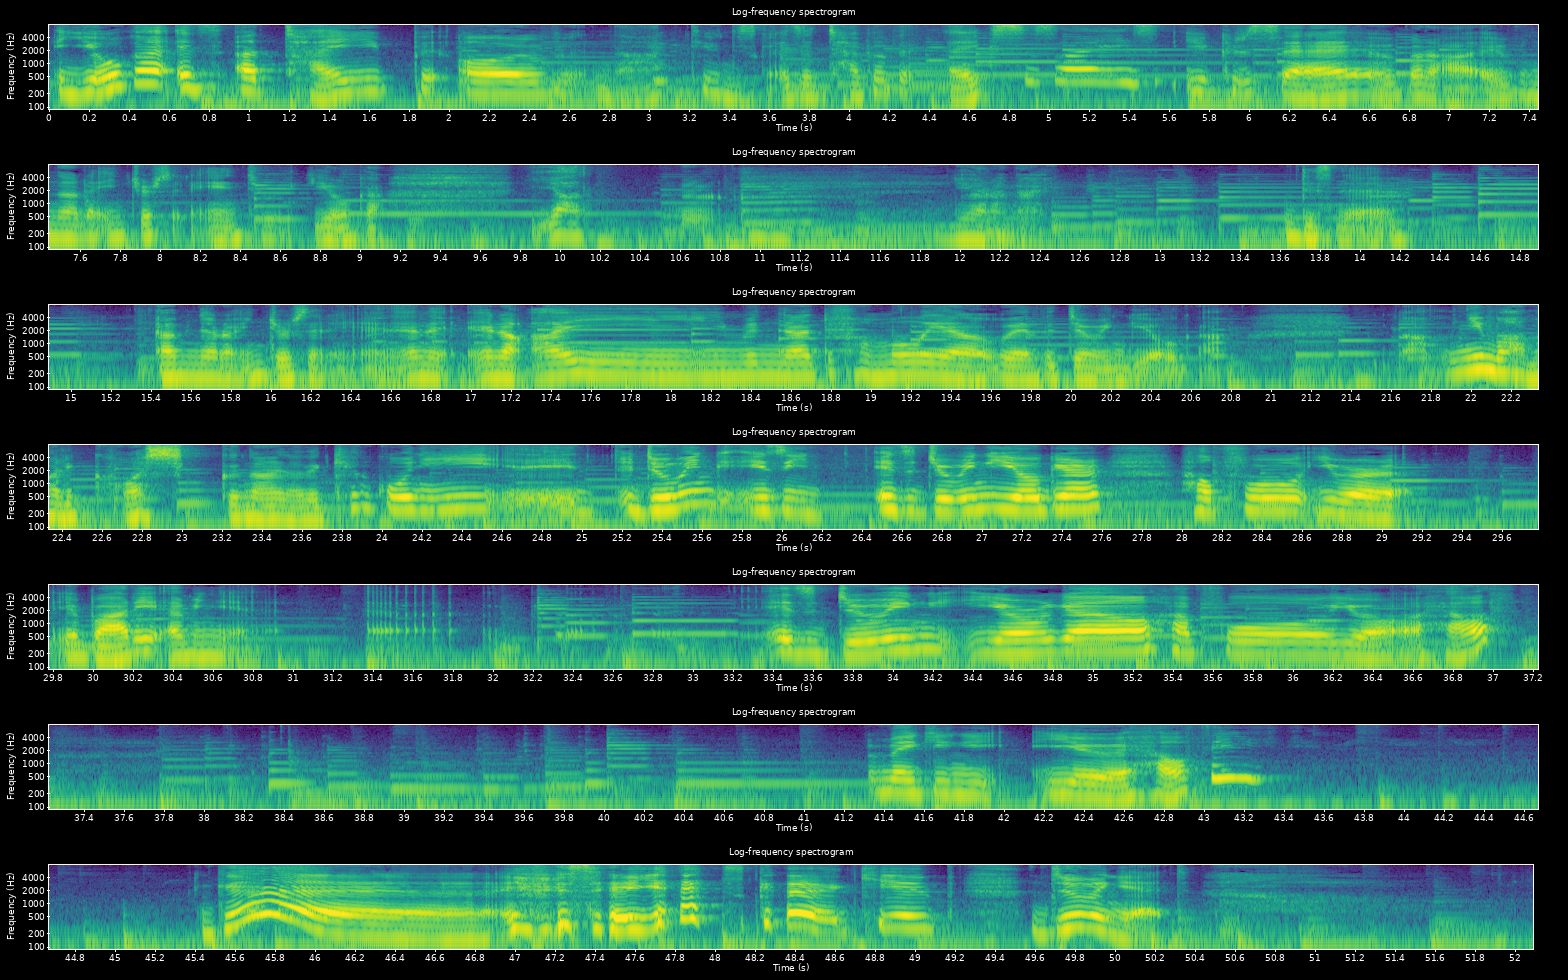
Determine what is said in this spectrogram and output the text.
Yoga is a type of なんて言うんですか It's a type of exercise you could say but I'm not interested into yoga や,、うん、やらないですね I'm not interested in and, and I'm not familiar with doing yoga にもあまり詳しくないので健康に doing is is doing yoga helpful your your body I mean uh, is doing yoga helpful your health making you healthy good if you say yes good keep doing it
